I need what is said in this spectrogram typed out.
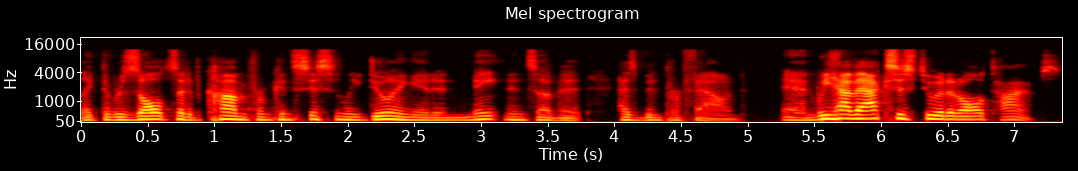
like the results that have come from consistently doing it and maintenance of it has been profound. And we have access to it at all times.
